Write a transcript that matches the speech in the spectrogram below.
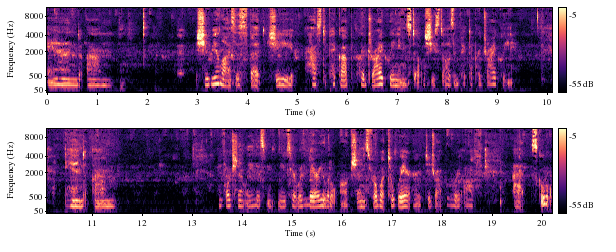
and um, she realizes that she has to pick up her dry cleaning still. She still hasn't picked up her dry cleaning. And um, unfortunately, this leaves her with very little options for what to wear to drop Rory off at school.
